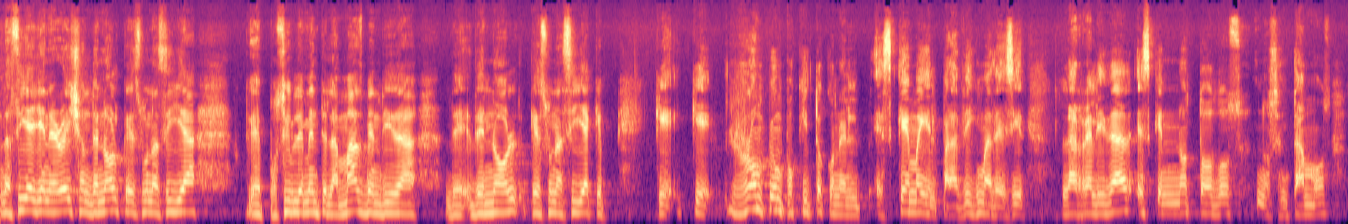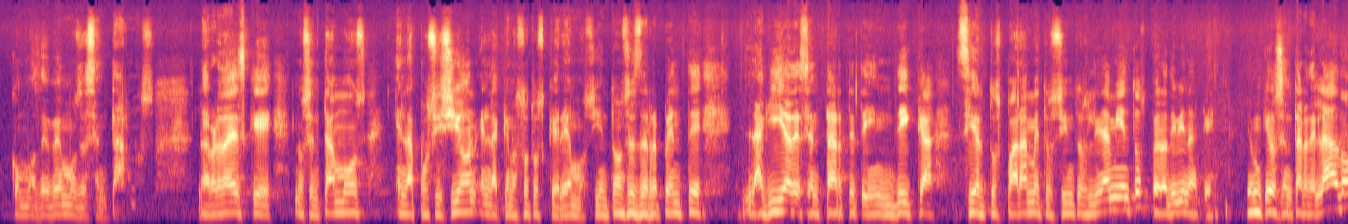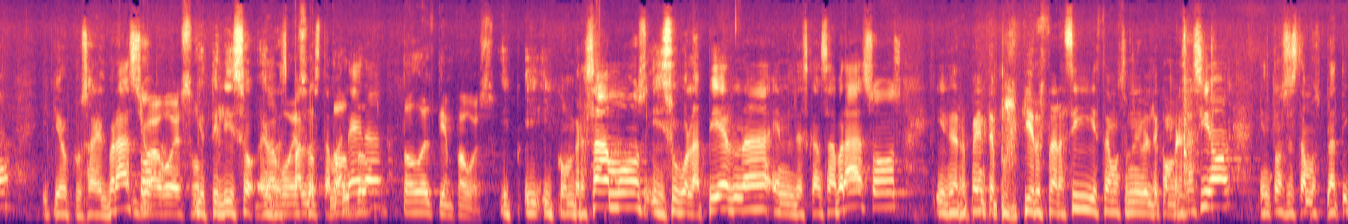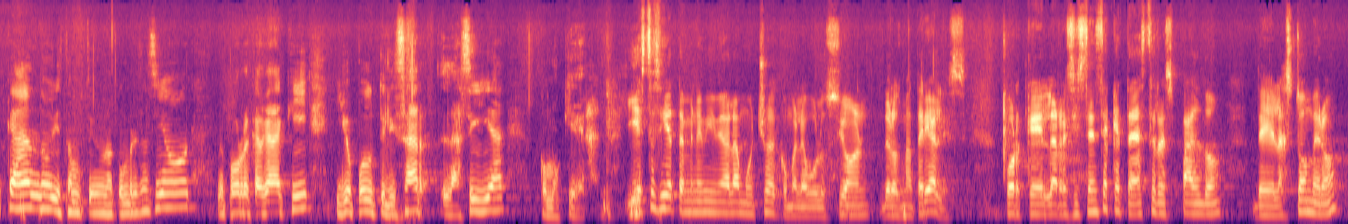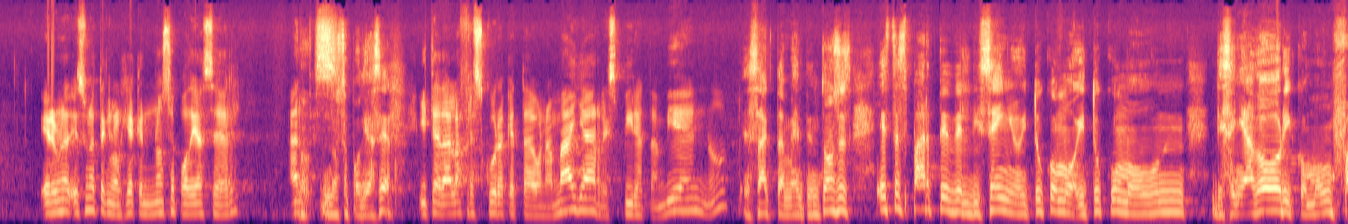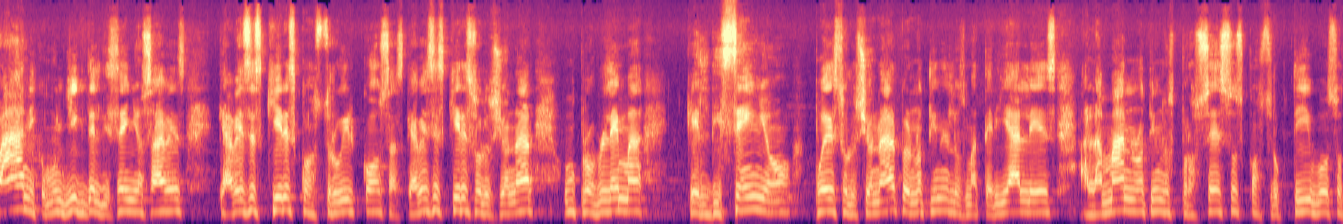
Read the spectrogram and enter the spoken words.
La silla Generation de Knoll, que es una silla que posiblemente la más vendida de, de Knoll, que es una silla que- que rompe un poquito con el esquema y el paradigma de decir, la realidad es que no todos nos sentamos como debemos de sentarnos. La verdad es que nos sentamos en la posición en la que nosotros queremos y entonces de repente la guía de sentarte te indica ciertos parámetros, ciertos lineamientos, pero adivina qué, Yo me quiero sentar de lado y quiero cruzar el brazo. Yo hago eso. Y utilizo el Yo hago respaldo de esta todo- manera. Todo el tiempo hago eso. Y, y- y conversamos y subo la pierna en el descansabrazos y de repente pues quiero estar así y estamos en un nivel de conversación y entonces estamos platicando y estamos teniendo una conversación, me puedo recargar aquí y yo puedo utilizar la silla como quiera. Y esta silla también a mí me habla mucho de como la evolución de los materiales, porque la resistencia que te da este respaldo del astómero era una- es una tecnología que no se podía hacer antes. no se podía hacer. Y te da la frescura que te da una malla, respira también, ¿no? Exactamente. Entonces, esta es parte del diseño y tú como y tú como un diseñador y como un fan y como un geek del diseño sabes que a veces quieres construir cosas, que a veces quieres solucionar un problema que el diseño puede solucionar, pero no tienes los materiales a la mano, no tienes los procesos constructivos o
